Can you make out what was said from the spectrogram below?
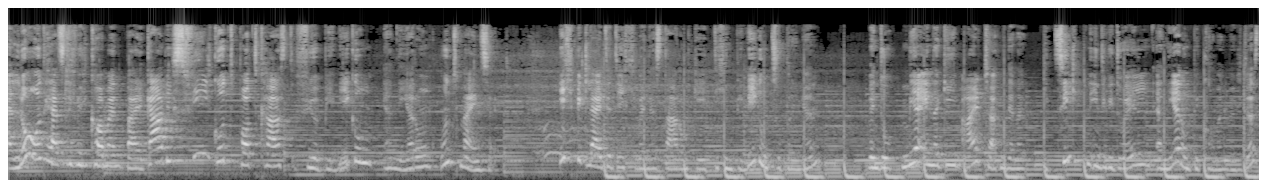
Hallo und herzlich willkommen bei Gabis Feel Good Podcast für Bewegung, Ernährung und Mindset. Ich begleite dich, wenn es darum geht, dich in Bewegung zu bringen, wenn du mehr Energie im Alltag mit einer gezielten individuellen Ernährung bekommen möchtest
